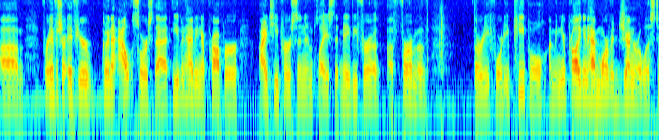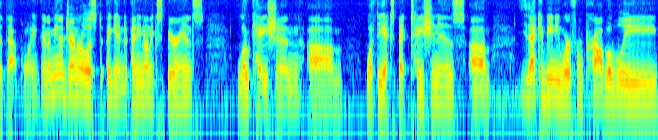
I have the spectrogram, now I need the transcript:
Um, for infrastructure, if you're going to outsource that, even having a proper IT person in place that maybe for a, a firm of 30, 40 people, I mean, you're probably going to have more of a generalist at that point. And I mean, a generalist, again, depending on experience, location, um, what the expectation is. Um, that could be anywhere from probably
